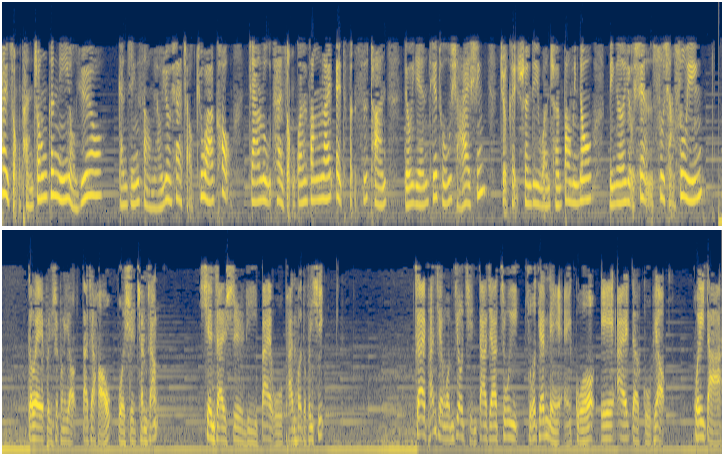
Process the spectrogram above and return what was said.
蔡总盘中跟你有约哦，赶紧扫描右下角 QR code 加入蔡总官方 Line@ 粉丝团，留言贴图小爱心就可以顺利完成报名哦，名额有限，速抢速赢。各位粉丝朋友，大家好，我是陈章，现在是礼拜五盘后的分析。在盘前，我们就请大家注意，昨天美国 AI 的股票，辉达、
